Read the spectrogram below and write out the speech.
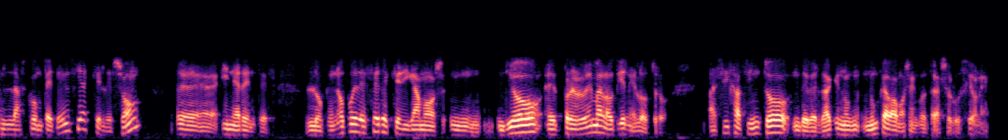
las competencias que le son eh, inherentes. Lo que no puede ser es que digamos, mm, yo el problema lo tiene el otro. Así, Jacinto, de verdad que nunca vamos a encontrar soluciones.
